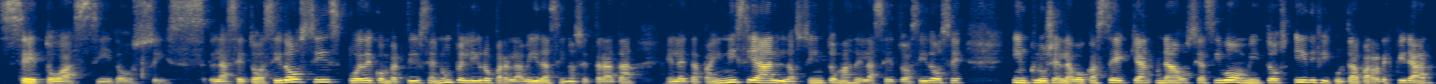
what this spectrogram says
cetoacidosis. La cetoacidosis puede convertirse en un peligro para la vida si no se trata en la etapa inicial. Los síntomas de la cetoacidosis incluyen la boca seca, náuseas y vómitos y dificultad para respirar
